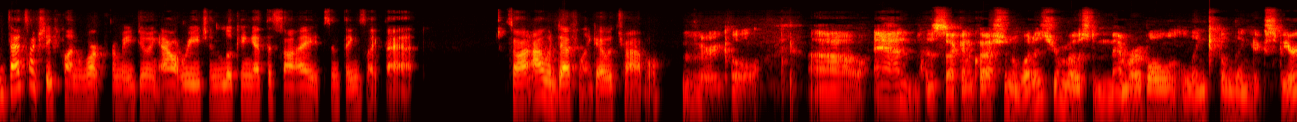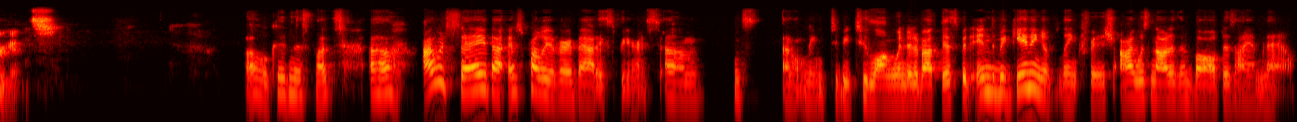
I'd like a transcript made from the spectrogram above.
that's actually fun work for me doing outreach and looking at the sites and things like that. So I, I would definitely go with travel. Very cool. Uh, and his second question: What is your most memorable link building experience? Oh goodness, that's. Uh, I would say that it's probably a very bad experience. Um, I don't mean to be too long-winded about this, but in the beginning of Linkfish, I was not as involved as I am now,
